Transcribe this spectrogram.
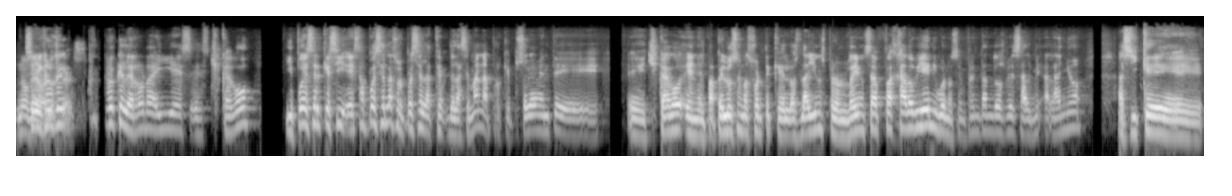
no sí, creo que, creo que el error ahí es, es, Chicago. Y puede ser que sí, esa puede ser la sorpresa de la, de la semana, porque pues obviamente eh, Chicago en el papel luce más fuerte que los Lions, pero los Lions se han fajado bien y bueno, se enfrentan dos veces al, año. Así que,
